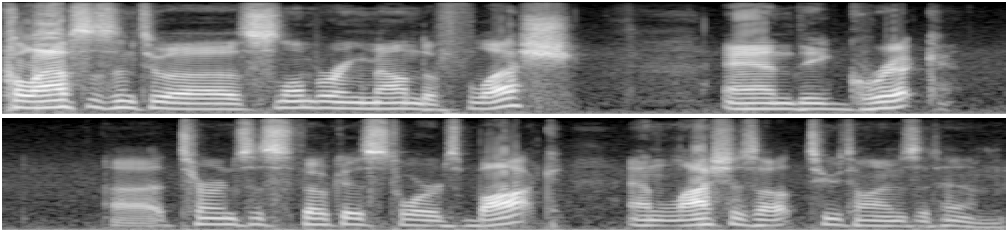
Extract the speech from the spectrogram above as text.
collapses into a slumbering mound of flesh, and the Grick uh, turns his focus towards Bach and lashes out two times at him.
